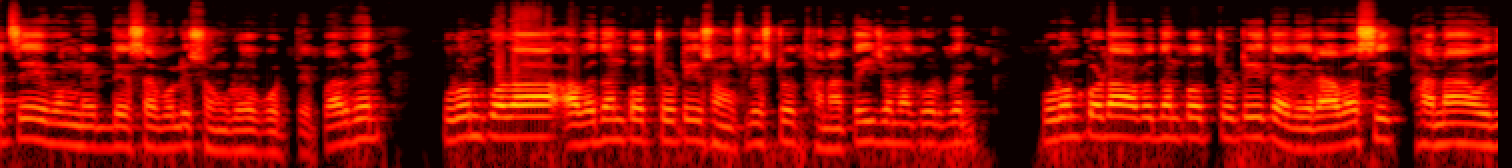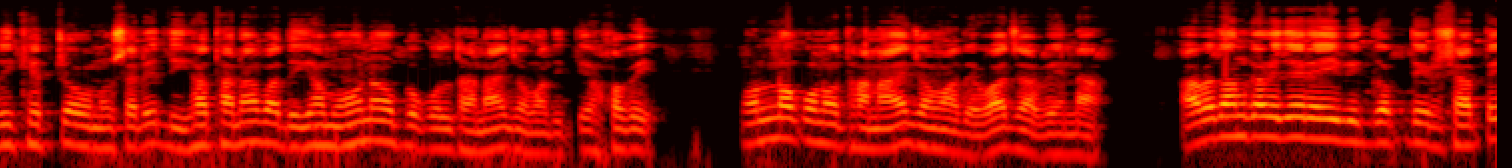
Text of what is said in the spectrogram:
আছে এবং নির্দেশাবলী সংগ্রহ করতে পারবেন। পূরণ করা আবেদনপত্রটি সংশ্লিষ্ট থানাতেই জমা করবেন। পূরণ করা আবেদনপত্রটি তাদের আবাসিক থানা অধিক্ষেত্র অনুসারে দীঘা থানা বা দীঘা মোহনা উপকূল থানায় জমা দিতে হবে। অন্য কোনো থানায় জমা দেওয়া যাবে না। আবেদনকারীদের এই বিজ্ঞপ্তির সাথে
